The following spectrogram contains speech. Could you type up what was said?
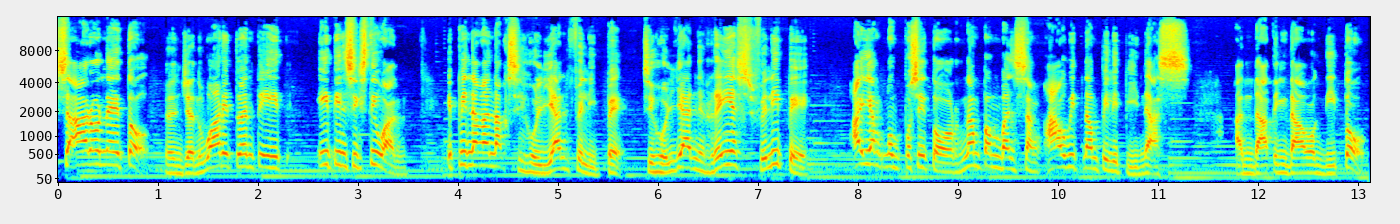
Sa araw na ito, noong January 28, 1861, ipinanganak si Julian Felipe. Si Julian Reyes Felipe ay ang kompositor ng pambansang awit ng Pilipinas. Ang dating dawag dito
